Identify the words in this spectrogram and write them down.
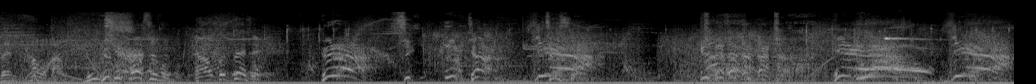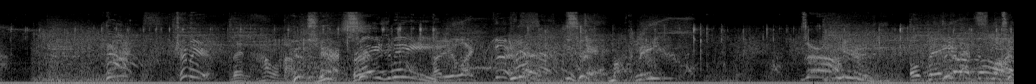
Then how about you? Impossible! How pathetic. Come here! Then how about you? Praise me. How do you like this? You dare mock me? Obey your God.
